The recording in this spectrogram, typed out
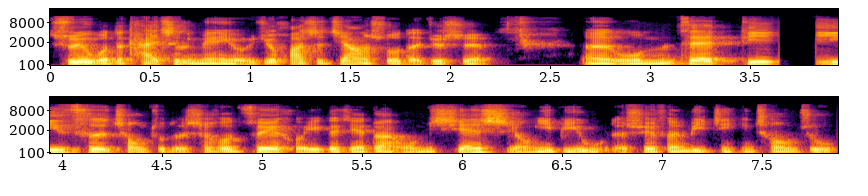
所以我的台词里面有一句话是这样说的，就是，呃，我们在第一次冲煮的时候，最后一个阶段，我们先使用一比五的水粉比进行冲煮，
